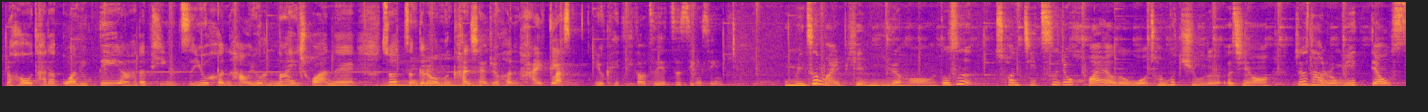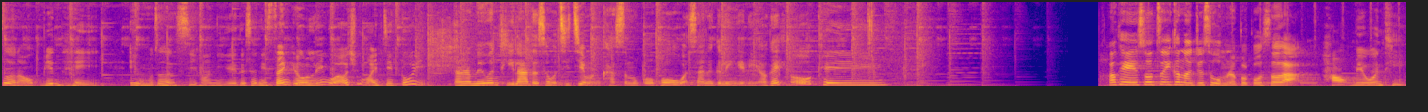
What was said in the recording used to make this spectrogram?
然后它的 quality 啊，它的品质又很好，又很耐穿呢，所以整个人我们看起来就很 high class，又可以提高自己的自信心。我每次买便宜的哦，都是穿几次就坏了的，我穿不久的，而且哦，就是它容易掉色，然后变黑。哎，我真的很喜欢你哎，等下你 send 给我 link，我要去买几对。当然没问题啦，等下我去接完 customer 过后，我 send 那个 link 给你，OK？OK。OK，说这一个呢，就是我们的 proposal 啦。好，没有问题。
